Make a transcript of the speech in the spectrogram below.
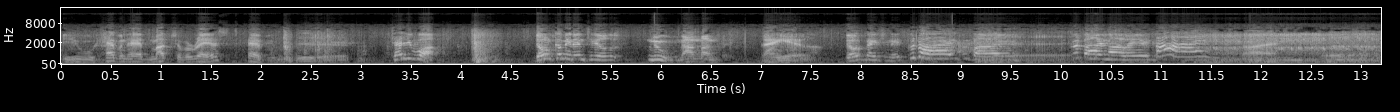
you haven't had much of a rest, have you? Tell you what, don't come in until noon on Monday. Thank you. Don't mention it. Goodbye, goodbye. Goodbye, Molly. Bye. Bye.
